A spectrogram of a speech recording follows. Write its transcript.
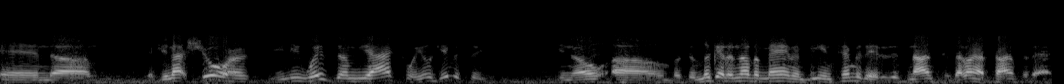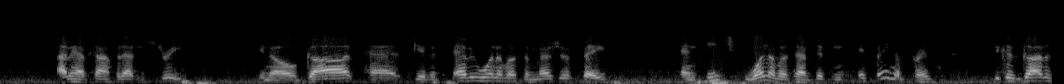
And um, if you're not sure, you need wisdom, you ask for, it, he'll give it to you. You know, um, but to look at another man and be intimidated is nonsense. I don't have time for that. I didn't have time for that in the street. You know, God has given every one of us a measure of faith, and each one of us have different fingerprints because God has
